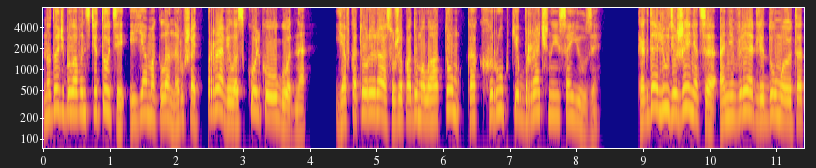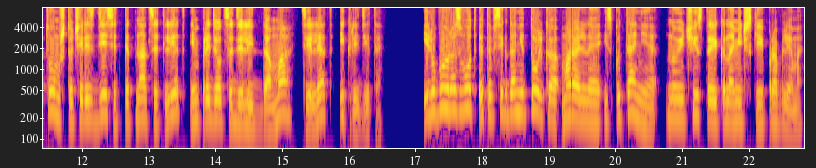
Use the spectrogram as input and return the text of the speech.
Но дочь была в институте, и я могла нарушать правила сколько угодно. Я в который раз уже подумала о том, как хрупки брачные союзы. Когда люди женятся, они вряд ли думают о том, что через 10-15 лет им придется делить дома, телят и кредиты. И любой развод – это всегда не только моральное испытание, но и чисто экономические проблемы.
